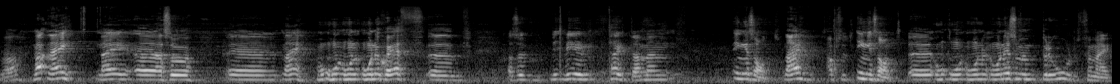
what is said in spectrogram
Va? Va? Nej, nej, uh, alltså, uh, nej, hon, hon, hon är chef. Uh, alltså, vi, vi är tajta, men inget sånt. Nej, absolut inget sånt. Hon, hon, hon är som en bror för mig.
